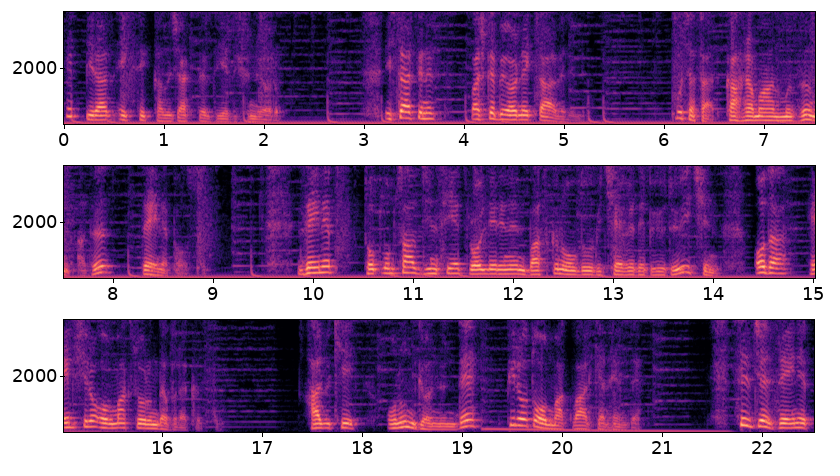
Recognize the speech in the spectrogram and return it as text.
hep biraz eksik kalacaktır diye düşünüyorum. İsterseniz başka bir örnek daha verelim. Bu sefer kahramanımızın adı Zeynep olsun. Zeynep toplumsal cinsiyet rollerinin baskın olduğu bir çevrede büyüdüğü için o da hemşire olmak zorunda bırakılsın. Halbuki onun gönlünde pilot olmak varken hem de. Sizce Zeynep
